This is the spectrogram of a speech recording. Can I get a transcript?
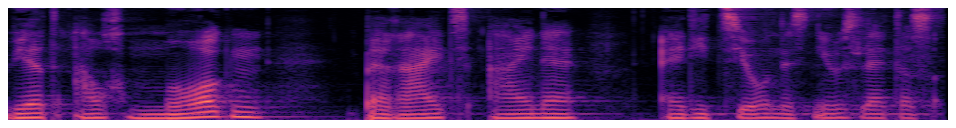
wird auch morgen bereits eine Edition des Newsletters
